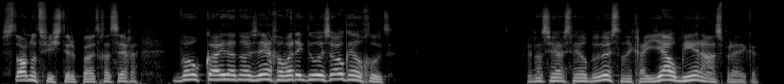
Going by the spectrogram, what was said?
standaard fysiotherapeut gaat zeggen, hoe kan je dat nou zeggen? Wat ik doe is ook heel goed. En dat is juist heel bewust, want ik ga jou meer aanspreken.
